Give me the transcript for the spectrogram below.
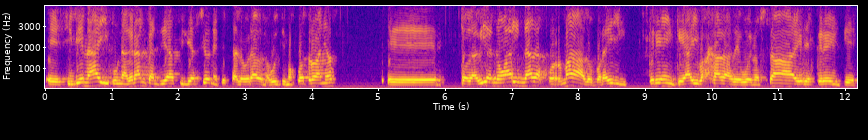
Eh, si bien hay una gran cantidad de afiliaciones que se ha logrado en los últimos cuatro años, eh, todavía no hay nada formado. Por ahí creen que hay bajadas de Buenos Aires, creen que...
